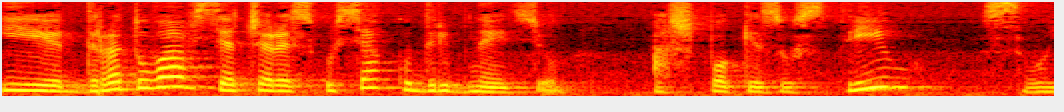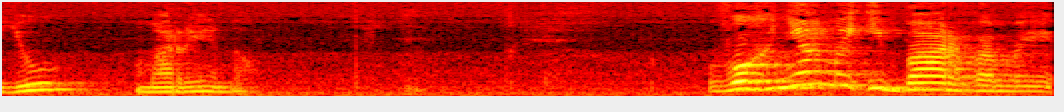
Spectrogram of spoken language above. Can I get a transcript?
і дратувався через усяку дрібницю, аж поки зустрів свою Марину. Вогнями і барвами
